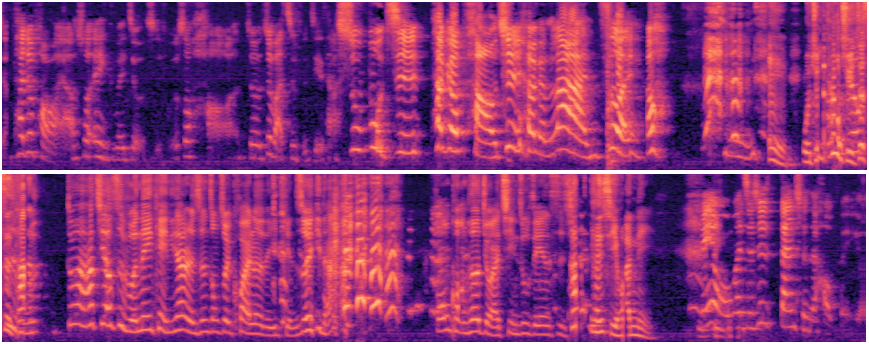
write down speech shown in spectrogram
这样他就跑来啊说：“哎、你可不可以借我制服？”我说：“好啊。”就就把制服借他。殊不知他给我跑去喝个烂醉哦，哎、我觉得或许这是他对啊，他借到制服的那一天，一定是他人生中最快乐的一天，所以他疯狂喝酒来庆祝这件事情他。很喜欢你，没有，我们只是单纯的好朋友。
